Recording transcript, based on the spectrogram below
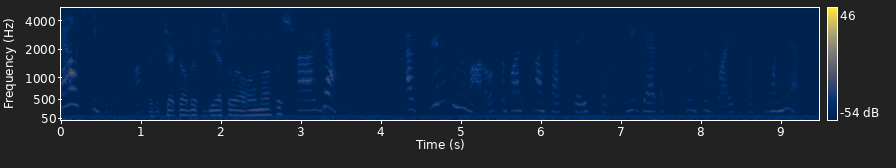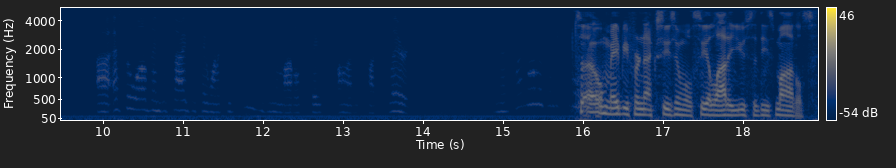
All over the galaxy for this boss. Have you checked all this with the SOL Home Office? Uh, yeah. As creators of the new models, the body contract states that we get exclusive rights for up to one year. Uh, SOL then decides if they want to continue using the models based on popularity. And if my mom is So maybe for next season we'll see a lot of use of these models.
